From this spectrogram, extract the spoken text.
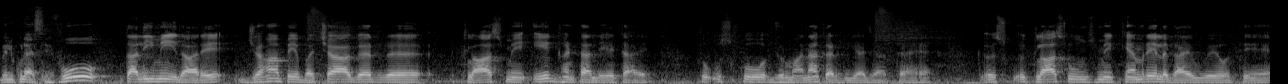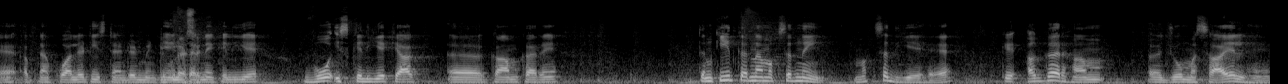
بالکل ایسے۔ وہ تعلیمی ادارے جہاں پہ بچہ اگر کلاس میں ایک گھنٹہ لیٹ آئے تو اس کو جرمانہ کر دیا جاتا ہے۔ کلاس رومز میں کیمرے لگائے ہوئے ہوتے ہیں اپنا کوالٹی سٹینڈرڈ مینٹین کرنے کے لیے۔ وہ اس کے لیے کیا کام کر رہے ہیں۔ تنقید کرنا مقصد نہیں۔ مقصد یہ ہے کہ اگر ہم جو مسائل ہیں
